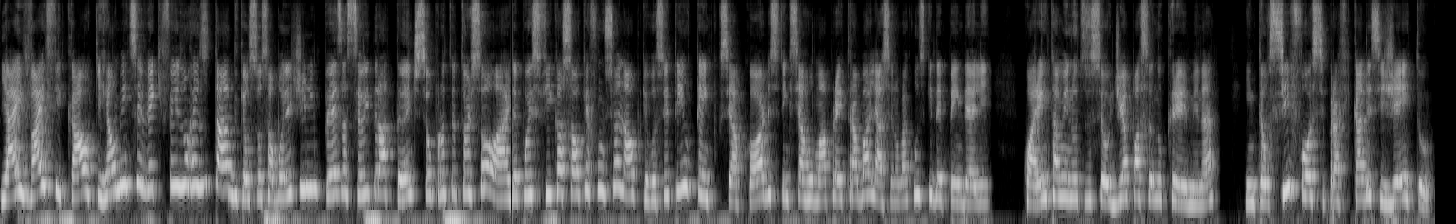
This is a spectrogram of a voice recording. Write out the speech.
E aí vai ficar o que realmente você vê que fez um resultado, que é o seu sabonete de limpeza, seu hidratante, seu protetor solar. Depois fica só o que é funcional, porque você tem o tempo que você acorda e você tem que se arrumar para ir trabalhar. Você não vai conseguir depender ali 40 minutos do seu dia passando creme, né? Então, se fosse para ficar desse jeito,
